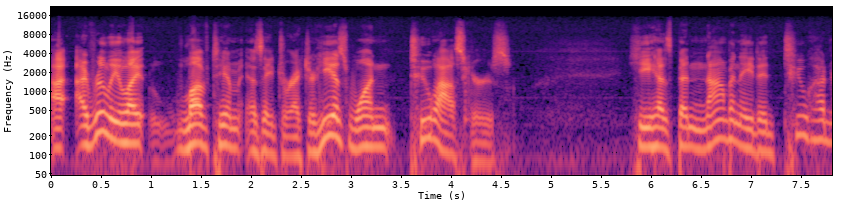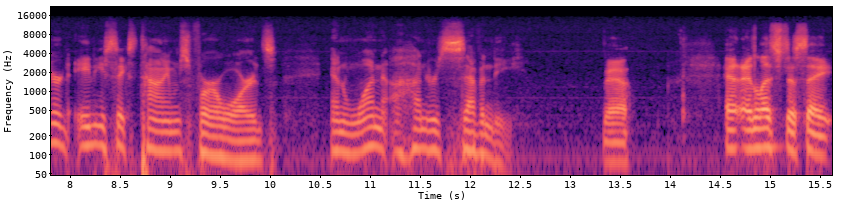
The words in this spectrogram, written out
I, I really like loved him as a director. He has won two Oscars. He has been nominated 286 times for awards and won 170. Yeah. And, and let's just say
